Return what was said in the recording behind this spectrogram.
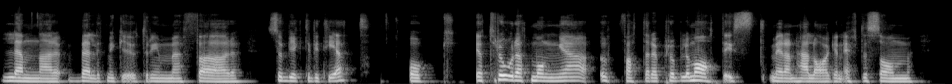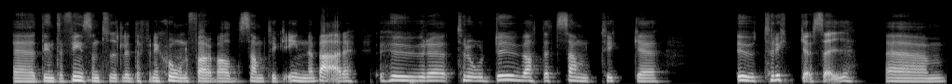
lämnar väldigt mycket utrymme för subjektivitet. Och jag tror att många uppfattar det problematiskt med den här lagen eftersom eh, det inte finns en tydlig definition för vad samtycke innebär. Hur eh, tror du att ett samtycke uttrycker sig? Ehm,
